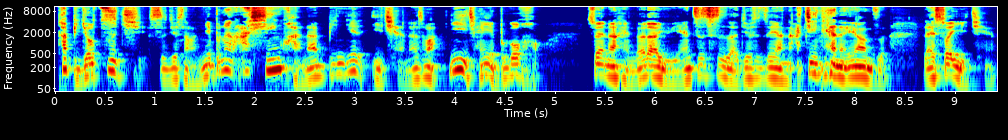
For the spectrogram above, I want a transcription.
他比较自己，实际上你不能拿新款的比你以前的是吧？你以前也不够好，所以呢，很多的语言支持者就是这样拿今天的样子来说以前。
